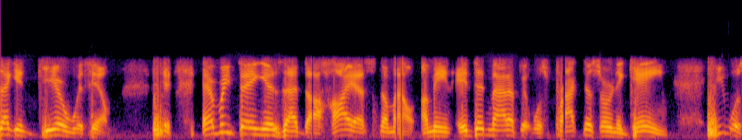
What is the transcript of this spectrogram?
second gear with him. Everything is at the highest amount. I mean, it didn't matter if it was practice or in a game. He was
